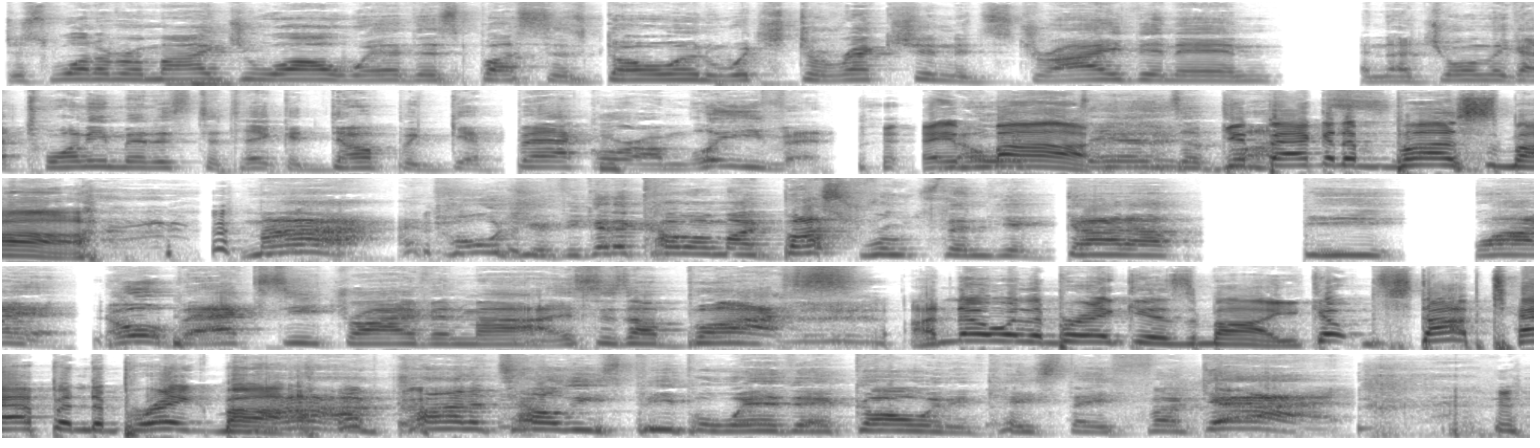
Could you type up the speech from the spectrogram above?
Just want to remind you all where this bus is going, which direction it's driving in, and that you only got 20 minutes to take a dump and get back, or I'm leaving. Hey No Ma, ifs, ands, or get back in the bus, Ma. Ma, I told you, if you're gonna come on my bus routes, then you gotta be quiet. No backseat driving, Ma. This is a bus. I know where the brake is, Ma. You go, stop tapping the brake, Ma, Ma. I'm trying to tell these people where they're going in case they forget.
